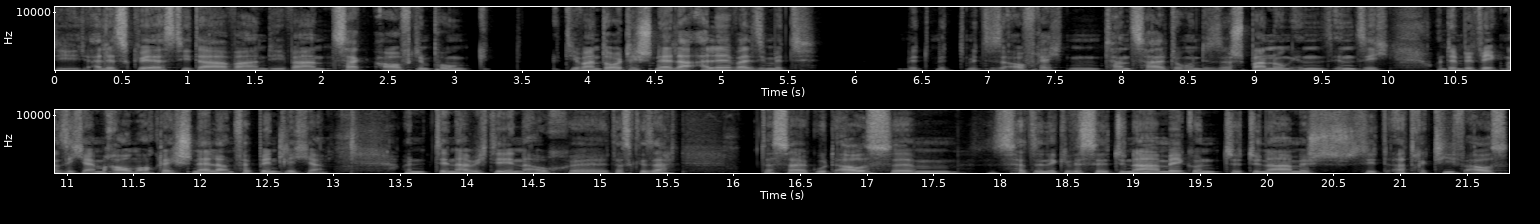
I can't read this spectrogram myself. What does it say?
die, alle Squares, die da waren, die waren zack auf den Punkt, die waren deutlich schneller alle, weil sie mit mit, mit, mit dieser aufrechten Tanzhaltung und dieser Spannung in, in sich und dann bewegt man sich ja im Raum auch gleich schneller und verbindlicher. Und den habe ich denen auch äh, das gesagt. Das sah gut aus. Ähm, es hatte eine gewisse Dynamik und dynamisch sieht attraktiv aus.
